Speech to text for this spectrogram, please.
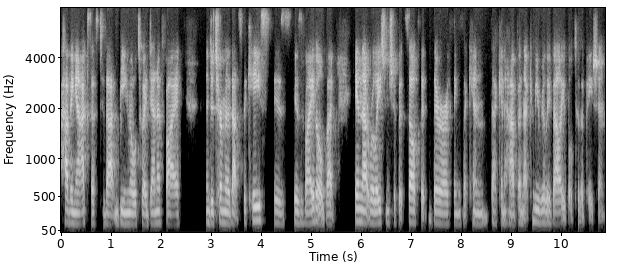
having access to that and being able to identify and determine that that's the case is is vital. But in that relationship itself that there are things that can that can happen that can be really valuable to the patient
